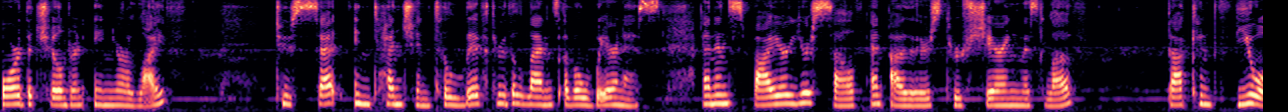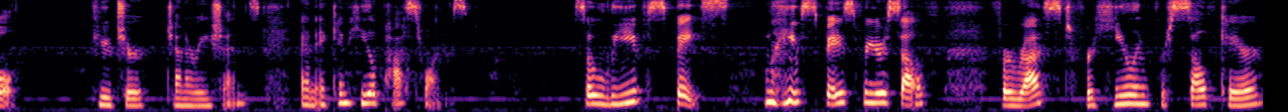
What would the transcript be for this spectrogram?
or the children in your life, to set intention to live through the lens of awareness and inspire yourself and others through sharing this love, that can fuel future generations and it can heal past ones. So leave space. Leave space for yourself, for rest, for healing, for self care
